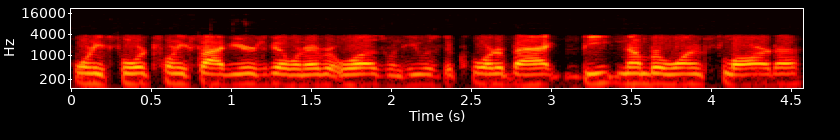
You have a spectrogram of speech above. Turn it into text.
24, 25 years ago, whenever it was, when he was the quarterback, beat number one Florida.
